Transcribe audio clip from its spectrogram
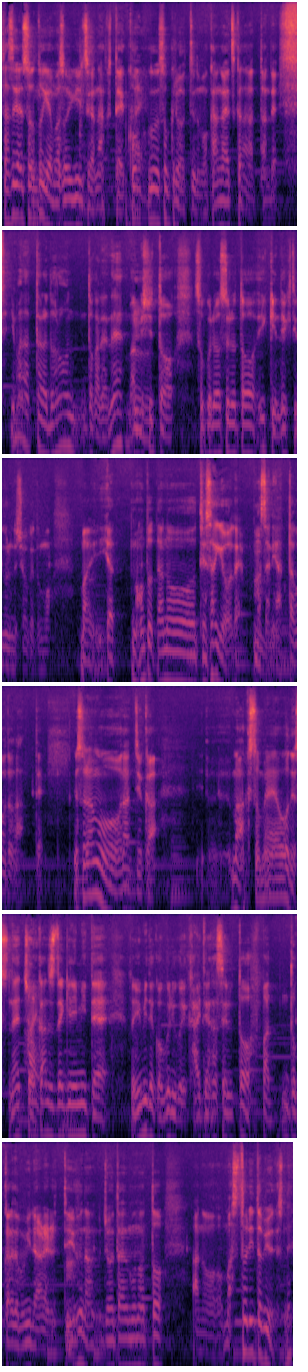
さすがにその時はまあそういう技術がなくて航空測量っていうのも考えつかなかったんで今だったらドローンとかでね、まあ、ビシッと測量すると一気にできてくるんでしょうけども、まあやまあ、本当あの手作業でまさにやったことがあってでそれはもうなんていうかまあ、アクソメをですね長官図的に見て、はい、指でこうぐりぐり回転させると、まあ、どっからでも見られるっていうふうな状態のものとあの、まあ、ストリートビューですね、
